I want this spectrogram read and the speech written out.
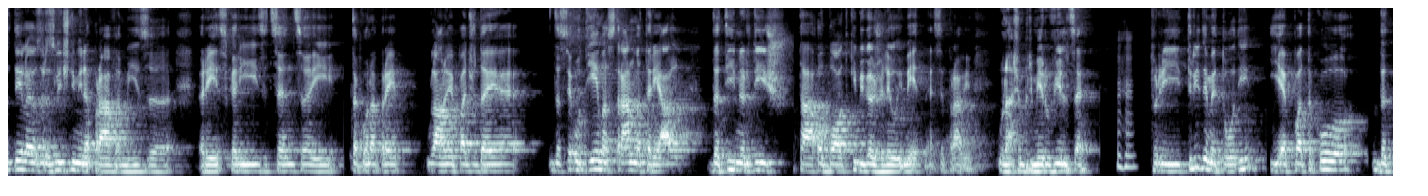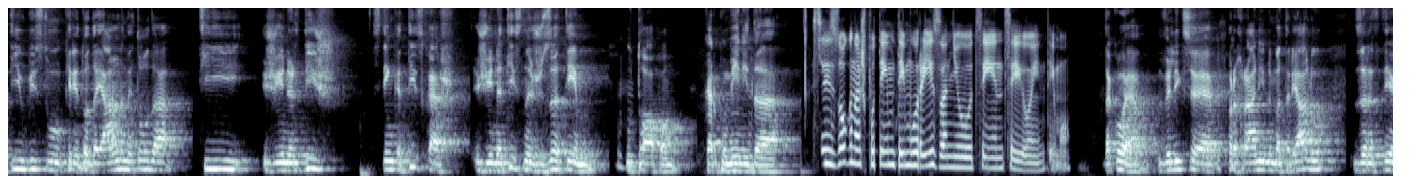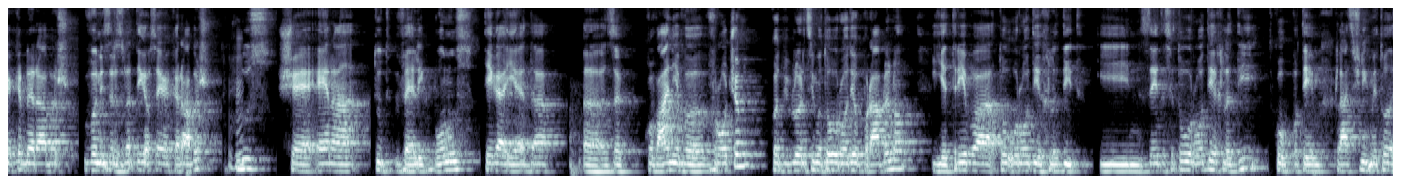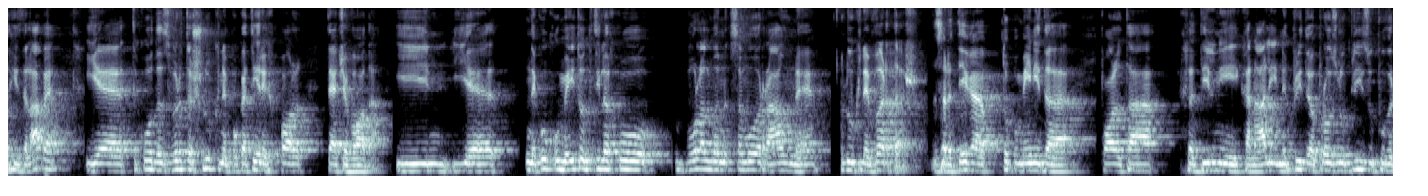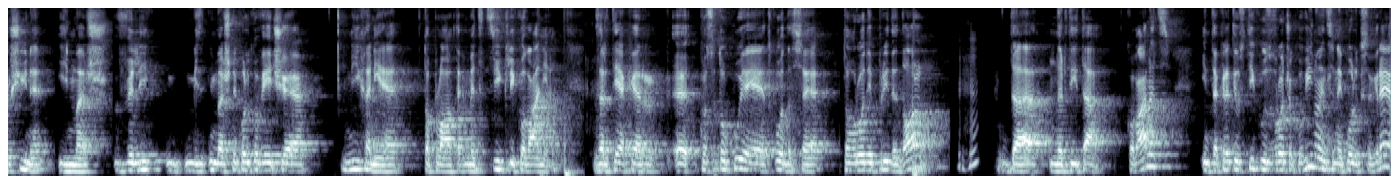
delajo z različnimi napravami, z reskarji, z CNC in tako naprej. Glavno je pač, da, je, da se odjema stran material, da ti narediš ta obod, ki bi ga želel imeti, ne? se pravi, v našem primeru vilce. Uh mhm. -huh. Pri 3D metodi je pa tako, da ti v bistvu, ker je dodajalna metoda, ti že narediš s tem, kar tiskaš, že natisneš z tem. Utopom, kar pomeni, da. Se izogneš potem temu rezanju CNC-ju in temu. Tako je, veliko se prehrani na materialu, zaradi tega, ker ne rabiš ven iz tega vsega, kar rabiš. Uh -huh. Plus še ena, tudi velik bonus tega je, da uh, za kovanje v vročem, kot bi bilo recimo to urodje uporabljeno, je treba to urodje hladiti. In zdaj, da se to urodje hladi, tako po teh klasičnih metodah izdelave, je tako, da zvrtaš luknje, po katerih pol teče voda. In je nekoliko umejito, da ti lahko bolj ali manj samo ravne luknje vrtaš. Zaradi tega to pomeni, da pol ta hladilni kanali ne pridejo prav zelo blizu površine in imaš, velik, imaš nekoliko večje nihanje toplote med cikli kovanja. Zaradi tega, ker eh, ko se to kuje, je tako, da se to urodje pride dol, uh -huh. da naredi ta kovanec. In takrat je v stiku z vročo kovino, in se nekoliko se gre,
